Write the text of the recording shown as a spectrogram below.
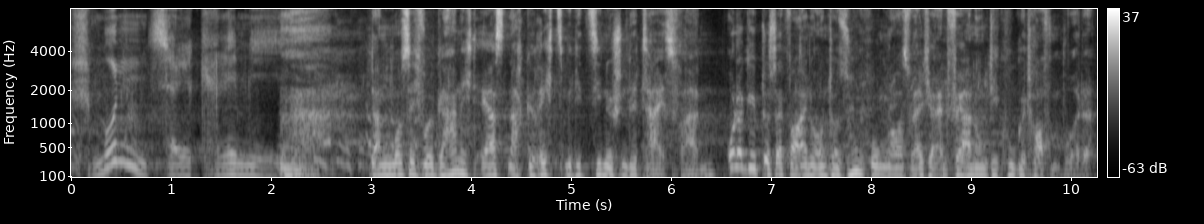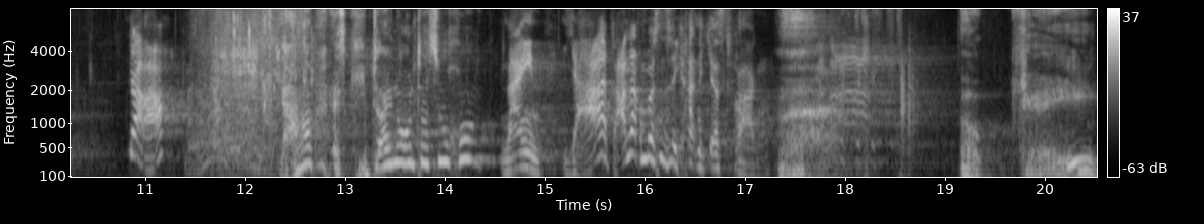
Schmunzelkrimi. Dann muss ich wohl gar nicht erst nach gerichtsmedizinischen Details fragen. Oder gibt es etwa eine Untersuchung, aus welcher Entfernung die Kuh getroffen wurde? Ja. Ja, es gibt eine Untersuchung? Nein, ja, danach müssen Sie gar nicht erst fragen. Okay,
